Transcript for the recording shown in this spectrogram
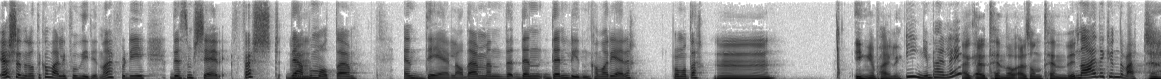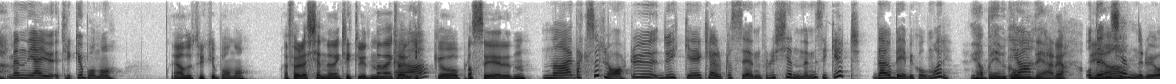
Jeg skjønner at det kan være litt forvirrende, fordi det som skjer først, det Mm. er på en måte en del av det, men den, den lyden kan variere. På en måte. Mm. Ingen peiling. Ingen peiling? Er, er, det tenner, er det sånn tenner? Nei, det kunne det vært. Men jeg jeg trykker jo på noe. Ja, du trykker på nå. Jeg føler jeg kjenner den klikkelyden, men jeg klarer Ja. ikke å plassere den. Nei, det er ikke så rart du, du ikke klarer å plassere den, for du kjenner den sikkert. Det er jo babycallen vår. Ja, babycon, Ja. det er det, ja. Og den ja. kjenner du jo.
